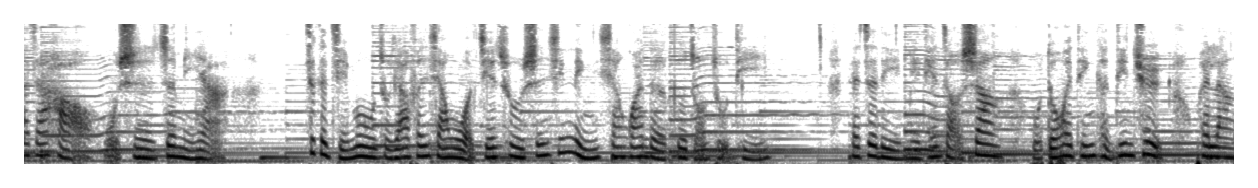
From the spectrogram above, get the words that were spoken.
大家好，我是郑明雅。这个节目主要分享我接触身心灵相关的各种主题。在这里，每天早上我都会听肯定句，会让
